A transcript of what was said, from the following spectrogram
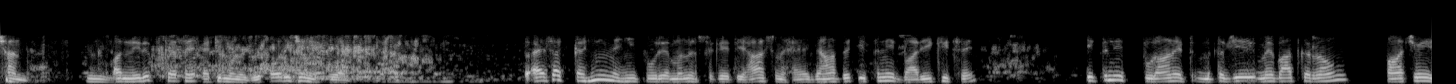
छंद। हम्म। और निरुक्त कहते हैं एटिमोलॉजी ओरिजिन ऑफ़ तो ऐसा कहीं नहीं पूरे मनुष्य के इतिहास में है जहाँ पे इतनी बारीकी से इतने पुराने मतलब ये मैं बात कर रहा हूँ पांचवी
